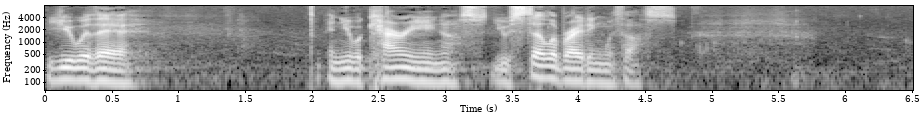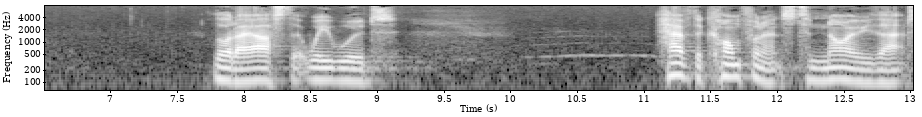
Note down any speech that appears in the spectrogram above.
you were there and you were carrying us, you were celebrating with us. Lord, I ask that we would have the confidence to know that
